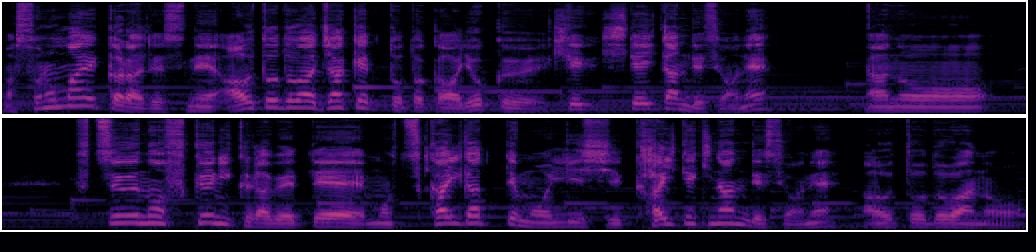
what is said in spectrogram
まあ、その前からですね、アウトドアジャケットとかはよく着ていたんですよね。あの普通の服に比べて、もう使い勝手もいいし、快適なんですよね、アウトドアの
